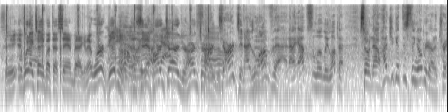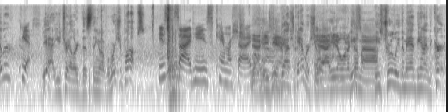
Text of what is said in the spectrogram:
See, and what did I tell you about that sandbagging? That worked, didn't it? I know. That's Oh, it. God. Hard Yeah. charger, hard charger. I'm charging. I love that. I absolutely love that. So now, how'd you get this thing over here on a trailer? Yes. Yeah, you trailered this thing over. Where's your pops? He's inside. He's camera shy. Yeah, he's Dude, camera Dad's shy. camera shy. Yeah, he don't want to He's, come out. he's truly the man behind the curtain.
